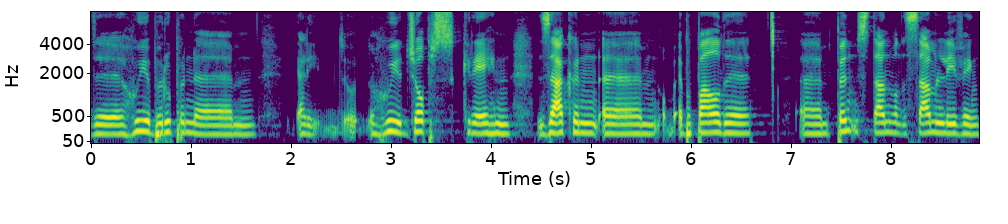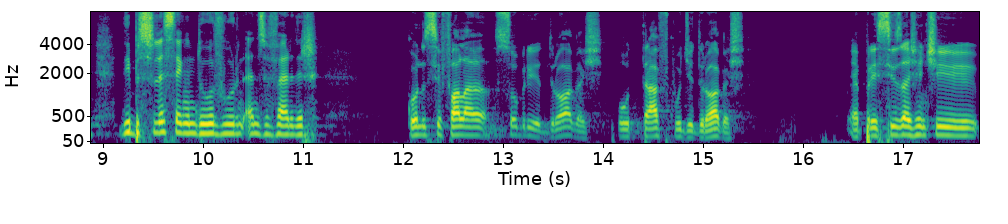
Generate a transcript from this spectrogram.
de goede beroepen... ehm, goede jobs krijgen, zaken ehm, op bepaalde ehm, punten staan van de samenleving, die beslissingen doorvoeren en zo verder. Quando se fala sobre drogas ou tráfico de drogas, é preciso a gente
